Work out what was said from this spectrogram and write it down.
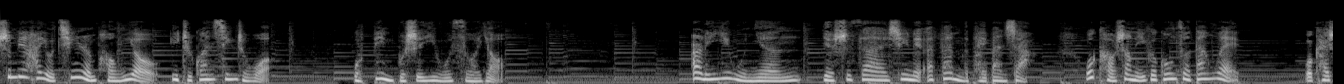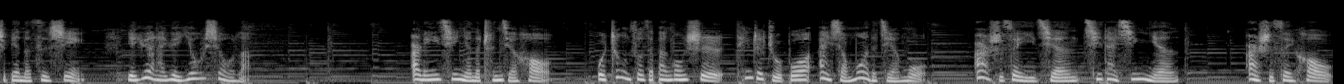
身边还有亲人朋友一直关心着我，我并不是一无所有。二零一五年，也是在心理 FM 的陪伴下，我考上了一个工作单位，我开始变得自信，也越来越优秀了。二零一七年的春节后，我正坐在办公室听着主播艾小莫的节目，《二十岁以前期待新年，二十岁后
